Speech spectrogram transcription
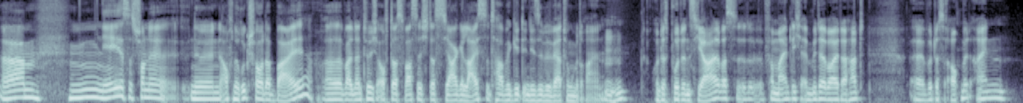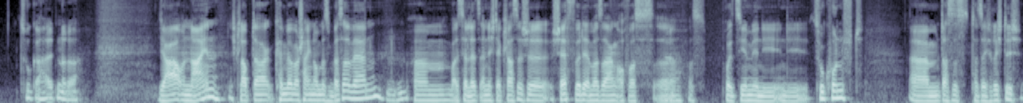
Ähm, nee, es ist schon eine, eine, auch eine Rückschau dabei, äh, weil natürlich auch das, was ich das Jahr geleistet habe, geht in diese Bewertung mit rein. Mhm. Und das Potenzial, was äh, vermeintlich ein Mitarbeiter hat, äh, wird das auch mit einzugehalten oder? Ja und nein. Ich glaube, da können wir wahrscheinlich noch ein bisschen besser werden, mhm. ähm, weil es ja letztendlich der klassische Chef würde immer sagen, auch was, äh, ja. was projizieren wir in die, in die Zukunft. Ähm, das ist tatsächlich richtig.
